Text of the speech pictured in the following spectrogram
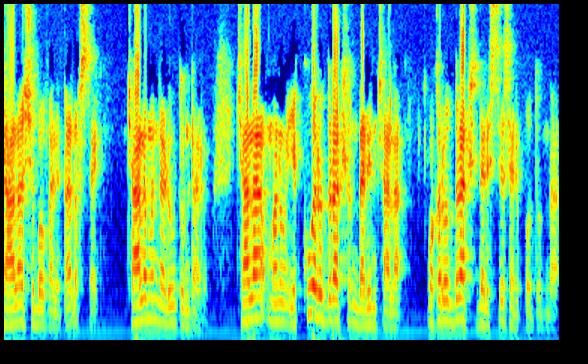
చాలా శుభ ఫలితాలు వస్తాయి. చాలామంది అడుగుతుంటారు చాలా మనం ఎక్కువ రుద్రాక్షను ధరించాలా? ఒక రుద్రాక్ష ధరిస్తే సరిపోతుందా?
